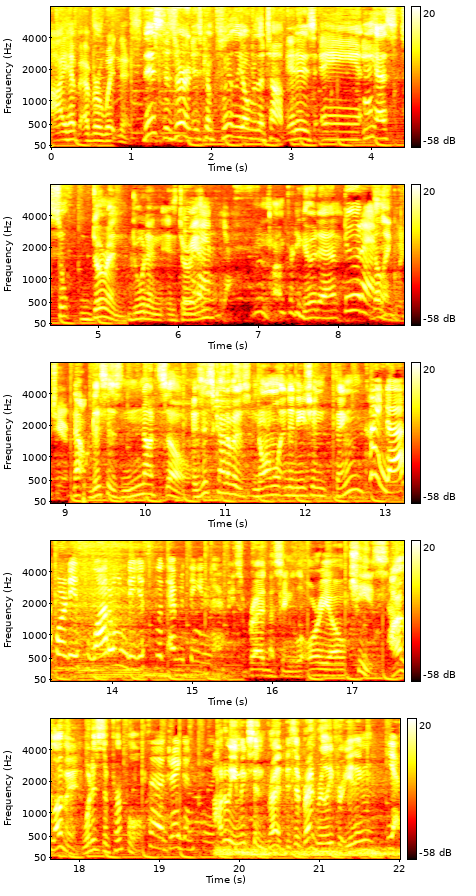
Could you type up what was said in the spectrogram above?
I have ever witnessed. This dessert is completely over the top. It is a ES soup durian. Durian is durian. Durian, yes. Hmm, I'm pretty good at Durian. the language here. Now, this is nutso. Is this kind of a normal Indonesian thing? Kinda. For this warung, they just put everything in there. Piece of bread, a single Oreo, cheese. I love it. What is the purple? It's a dragon fruit. How do we mix in bread? Is the bread really for eating? Yes.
